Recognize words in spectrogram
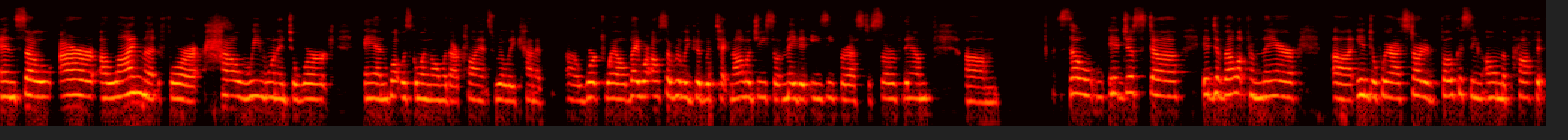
And so our alignment for how we wanted to work and what was going on with our clients really kind of uh, worked well. They were also really good with technology, so it made it easy for us to serve them. Um, so it just uh, it developed from there uh, into where I started focusing on the profit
